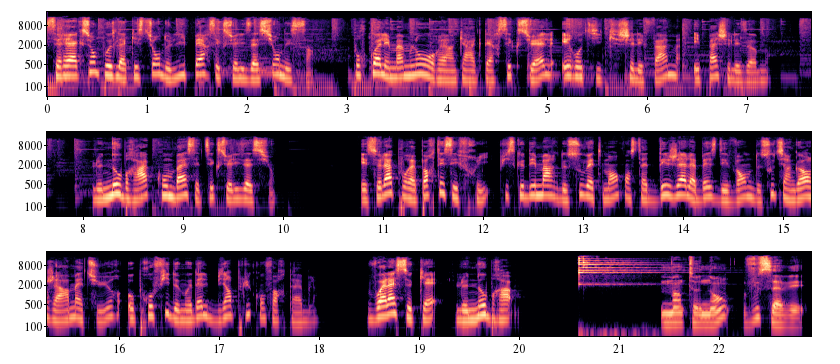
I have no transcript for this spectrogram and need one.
Ces réactions posent la question de l'hypersexualisation des seins. Pourquoi les mamelons auraient un caractère sexuel, érotique chez les femmes et pas chez les hommes? Le no-bras combat cette sexualisation. Et cela pourrait porter ses fruits, puisque des marques de sous-vêtements constatent déjà la baisse des ventes de soutien-gorge à armature au profit de modèles bien plus confortables. Voilà ce qu'est le no-bras. Maintenant, vous savez.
